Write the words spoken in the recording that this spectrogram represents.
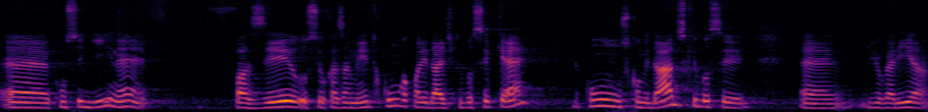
é, conseguir, né? Fazer o seu casamento com a qualidade que você quer, com os convidados que você é, jogaria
